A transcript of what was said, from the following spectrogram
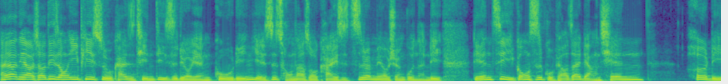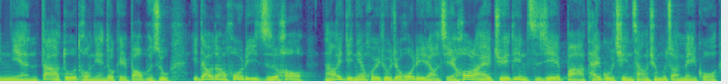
哎呀，你好，小弟从 EP 十五开始听，第一次留言。股龄也是从那时候开始，自认没有选股能力，连自己公司股票在两千二零年大多头年都可以抱不住。一大段获利之后，然后一点点回吐就获利了结。后来决定直接把台股清仓，全部转美国。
